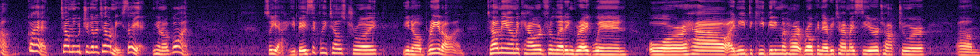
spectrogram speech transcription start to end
no. Go ahead. Tell me what you're going to tell me. Say it. You know, go on. So, yeah, he basically tells Troy, you know, bring it on. Tell me I'm a coward for letting Greg win, or how I need to keep getting my heart broken every time I see her or talk to her. Um,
